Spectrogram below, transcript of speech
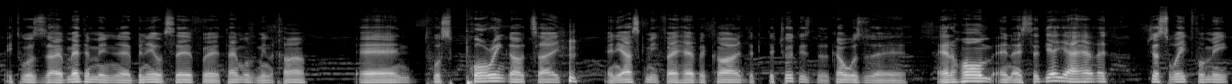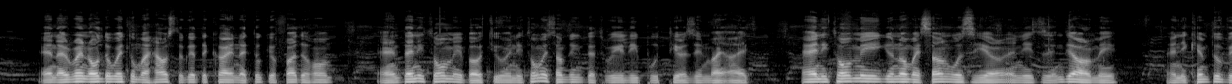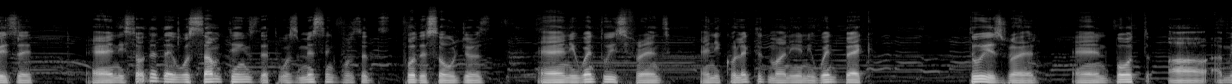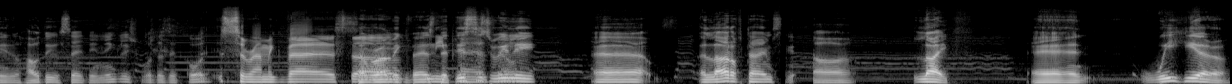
it was I met him in uh, Bnei Yosef, uh, time of Mincha, and it was pouring outside. and he asked me if I have a car. The, the truth is, the car was uh, at home, and I said, "Yeah, yeah, I have it. Just wait for me." And I ran all the way to my house to get the car, and I took your father home. And then he told me about you, and he told me something that really put tears in my eyes. And he told me, you know, my son was here, and he's in the army, and he came to visit, and he saw that there was some things that was missing for the for the soldiers, and he went to his friends, and he collected money, and he went back to Israel and bought. Uh, I mean, how do you say it in English? What does it called? ceramic vest, uh, ceramic vest. knee That this is really uh, a lot of times uh, life, and we hear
